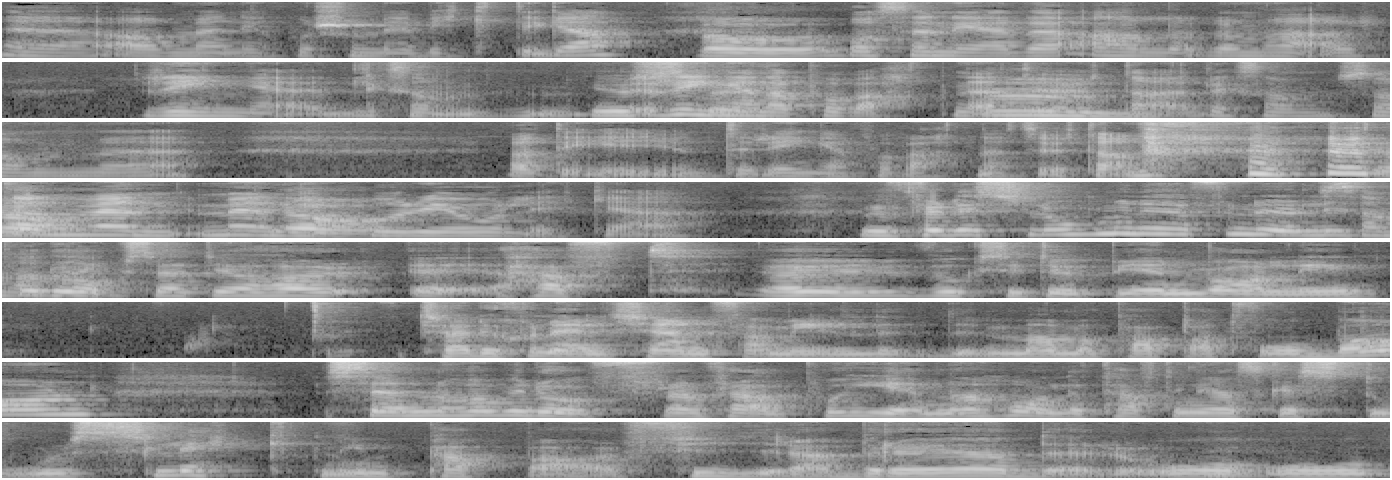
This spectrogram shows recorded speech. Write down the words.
Eh, av människor som är viktiga. Ja. Och sen är det alla de här ringar, liksom, ringarna på vattnet mm. utan, liksom, som eh, Ja, det är ju inte ringar på vattnet utan, utan män, människor i olika Men För det slog mig när jag funderade lite på det också att jag har haft Jag har ju vuxit upp i en vanlig traditionell kärnfamilj, mamma, pappa, två barn. Sen har vi då framförallt på ena hållet haft en ganska stor släkt. Min pappa har fyra bröder och, och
